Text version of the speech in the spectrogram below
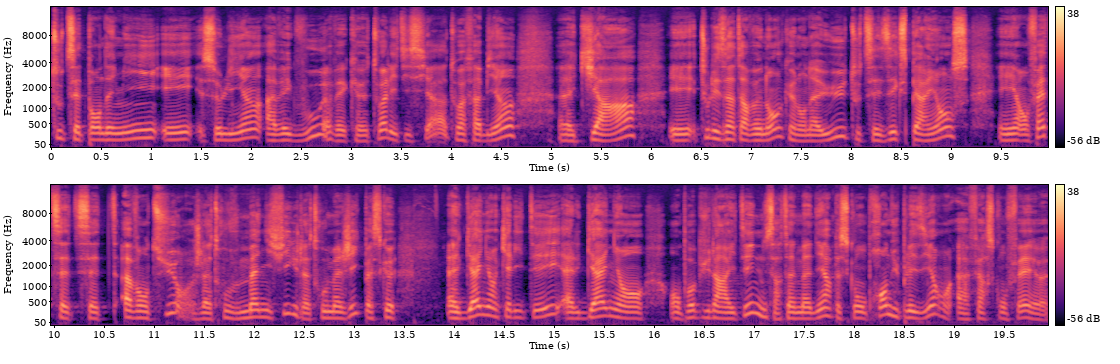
toute cette pandémie et ce lien avec vous, avec toi Laetitia, toi Fabien. Euh, Chiara et tous les intervenants que l'on a eus, toutes ces expériences. Et en fait, cette, cette aventure, je la trouve magnifique, je la trouve magique parce que elle gagne en qualité, elle gagne en, popularité d'une certaine manière parce qu'on prend du plaisir à faire ce qu'on fait euh,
